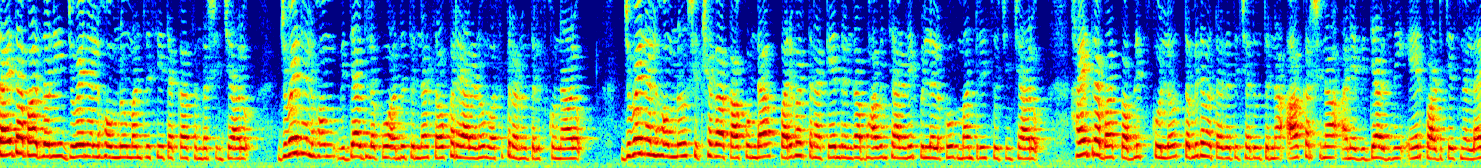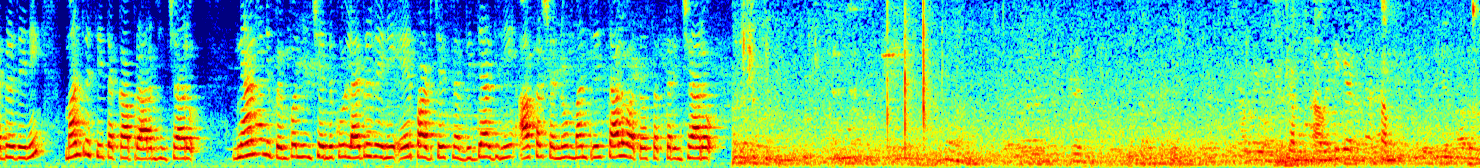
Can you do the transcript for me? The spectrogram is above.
సైదాబాద్లోని juvenile హోమ్ను మంత్రి సీతక్క సందర్శించారు. Juvenile home విద్యార్థులకు అందుతున్న సౌకర్యాలను వసతులను తెలుసుకున్నారు. జువైనల్ హోమ్ను శిక్షగా కాకుండా పరివర్తన కేంద్రంగా భావించాలని పిల్లలకు మంత్రి సూచించారు. హైదరాబాద్ పబ్లిక్ స్కూల్లో తొమ్మిదవ తరగతి చదువుతున్న ఆకర్షణ అనే విద్యార్థిని ఏర్పాటు చేసిన లైబ్రరీని మంత్రి సీతక్క ప్రారంభించారు. జ్ఞానాన్ని పెంపొందించేందుకు లైబ్రరీని ఏర్పాటు చేసిన విద్యార్థిని ఆకర్షణను మంత్రి శాలువాతో సత్కరించారు. అవతి గారు తమ్ము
